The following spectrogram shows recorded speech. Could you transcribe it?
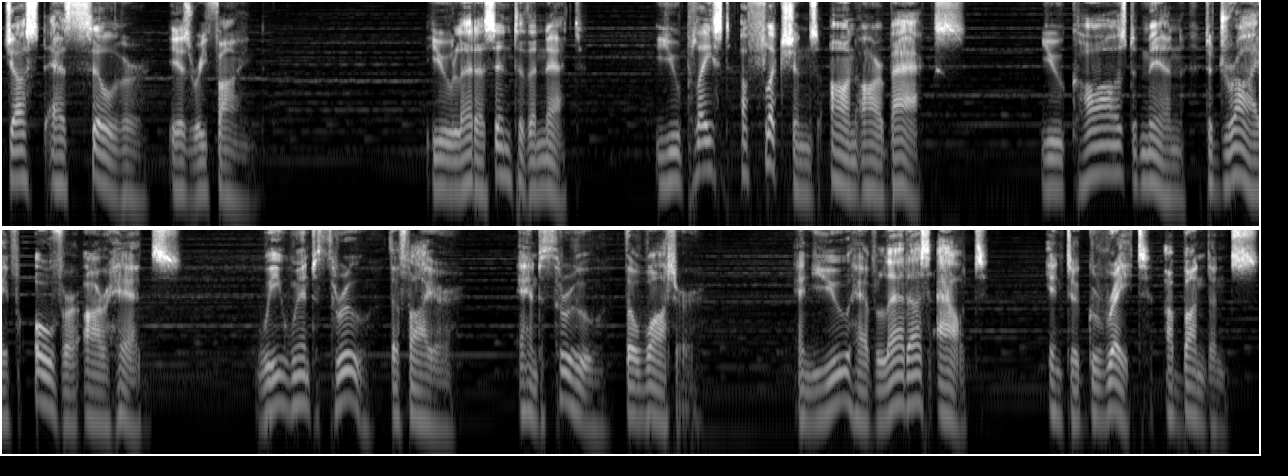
just as silver is refined. You led us into the net. You placed afflictions on our backs you caused men to drive over our heads. We went through the fire and through the water, and you have led us out into great abundance.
